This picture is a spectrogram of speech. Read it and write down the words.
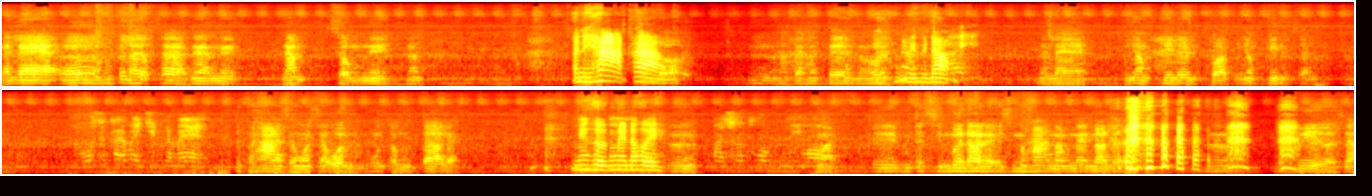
นั่นแหละเออไม่เป็นไรหรอกค่ะเนี่ยนี่น้ำส้มนี่น้ำอันนี้ห้าข้าวอืมฮัตแต่ฮัตแต่นะเว้ยมีพี่น้องนั่นแหละพยายามกินเลยปอดพยายามกินกันจะพาสงวนสาวน์มันทำมุตตาแหละ ยังหึงเลยนะเฮ้ยอืมว่าเอ้ยมันจะสิเมื่อน้อยเลยสิมาหานำแน่นอนเลยอืมเด็กเวียแล้วจ้า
